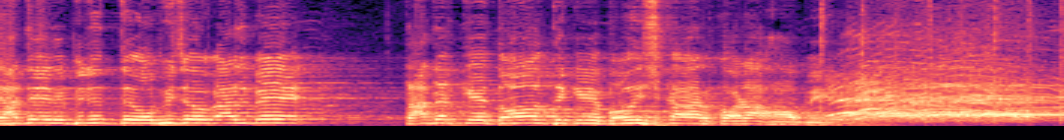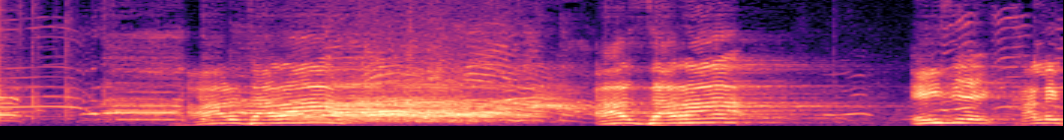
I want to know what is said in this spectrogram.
যাদের বিরুদ্ধে অভিযোগ আসবে, তাদেরকে দল থেকে বহিষ্কার করা হবে। যারা, আর যারা এই যে খালেক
